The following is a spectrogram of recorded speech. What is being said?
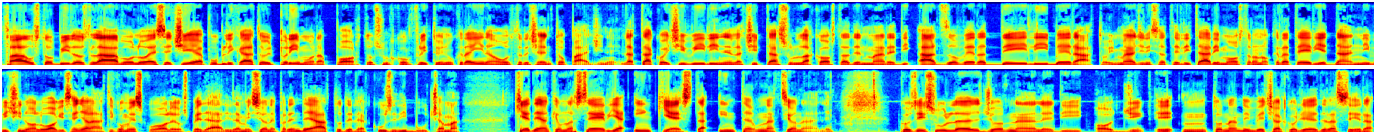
Fausto Biloslavo, l'OSCE ha pubblicato il primo rapporto sul conflitto in Ucraina, oltre 100 pagine. L'attacco ai civili nella città sulla costa del mare di Azov era deliberato. Immagini satellitari mostrano crateri e danni vicino a luoghi segnalati come scuole e ospedali. La missione prende atto delle accuse di Bucia, ma chiede anche una seria inchiesta internazionale. Così sul giornale di oggi. E mh, mm, tornando invece al Corriere della Sera,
